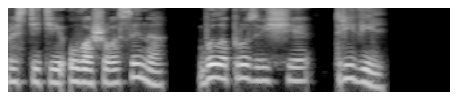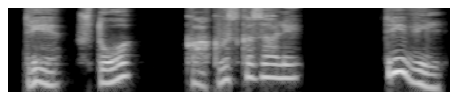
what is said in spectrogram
простите, у вашего сына, было прозвище Тривиль?» «Тре... что? Как вы сказали?» «Тривиль.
